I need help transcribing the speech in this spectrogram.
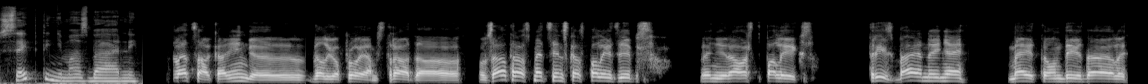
septiņi mazbērni. Vecākā Inga vēl joprojām strādā uz ātrās medicīniskās palīdzības. Viņa ir ārsta palīgs. Trīs bērni viņai, meita un divi dēli.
